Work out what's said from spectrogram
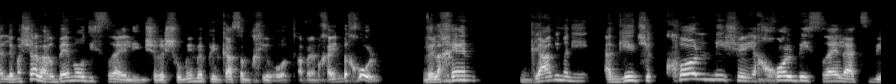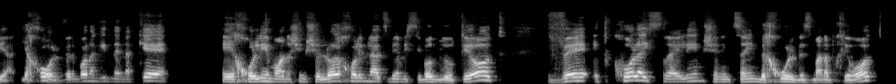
למשל הרבה מאוד ישראלים שרשומים בפנקס הבחירות, אבל הם חיים בחו"ל, ולכן גם אם אני אגיד שכל מי שיכול בישראל להצביע, יכול, ובוא נגיד ננקה אה, חולים או אנשים שלא יכולים להצביע מסיבות בריאותיות, ואת כל הישראלים שנמצאים בחו"ל בזמן הבחירות.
